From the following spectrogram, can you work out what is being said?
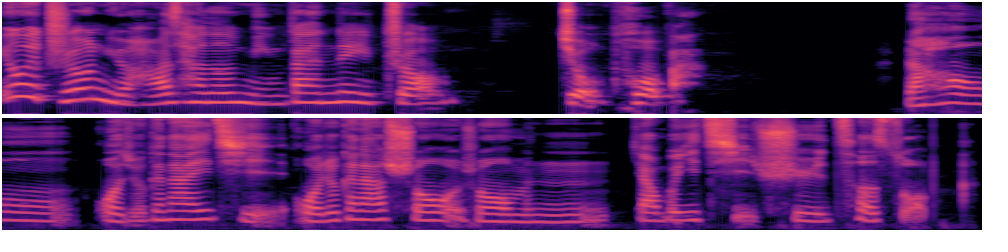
因为只有女孩才能明白那种窘迫吧。然后我就跟他一起，我就跟他说：“我说我们要不一起去厕所吧？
